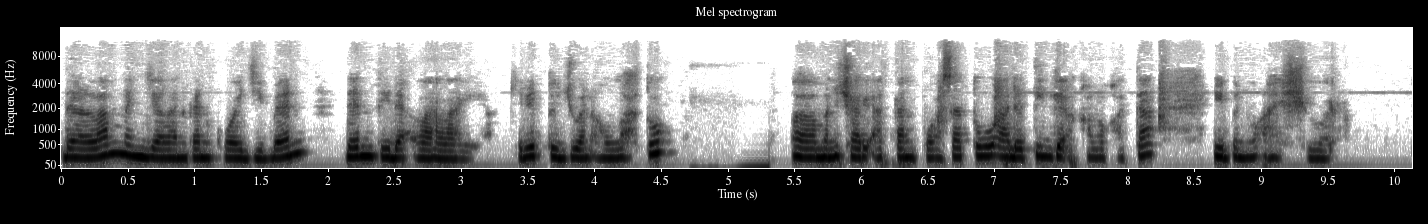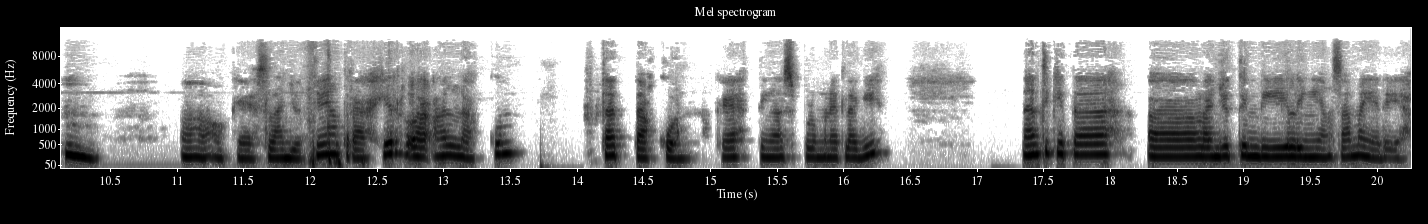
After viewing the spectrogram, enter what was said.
dalam menjalankan kewajiban dan tidak lalai. Jadi tujuan Allah tuh uh, mensyariatkan puasa tuh ada tiga kalau kata Ibnu Ashur. Hmm. Uh, Oke, okay. selanjutnya yang terakhir la'allakum tatakun. Oke, okay, tinggal 10 menit lagi. Nanti kita uh, lanjutin di link yang sama ya, deh ya.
